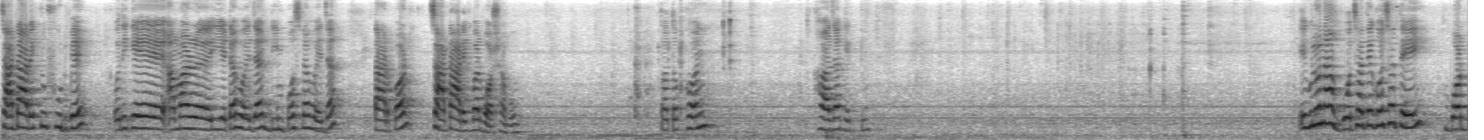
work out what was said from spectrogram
চাটা আরেকটু ফুটবে। ওদিকে আমার ইয়েটা হয়ে যাক, ডিম হয়ে যাক। তারপর চাটা আরেকবার বসাবো। ততক্ষণ খাওয়া যাক একটু। এগুলো না গোছাতে গোছাতেই বড্ড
